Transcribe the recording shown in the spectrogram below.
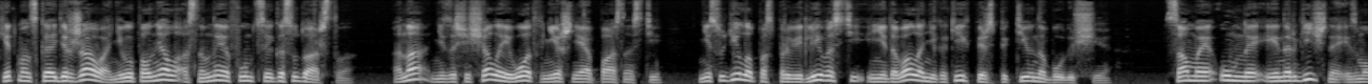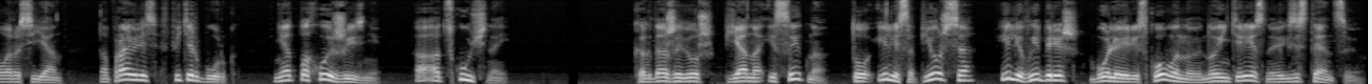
Кетманская держава не выполняла основные функции государства. Она не защищала его от внешней опасности, не судила по справедливости и не давала никаких перспектив на будущее. Самые умные и энергичные из малороссиян направились в Петербург не от плохой жизни, а от скучной. Когда живешь пьяно и сытно, то или сопьешься, или выберешь более рискованную, но интересную экзистенцию.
